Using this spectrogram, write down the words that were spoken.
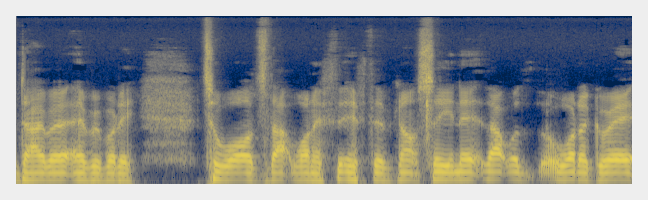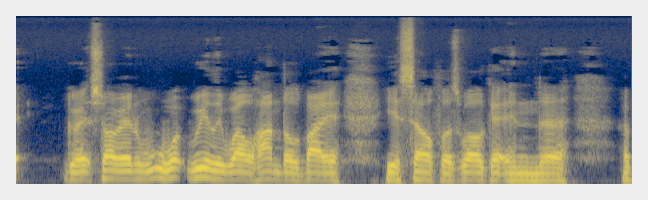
divert everybody towards that one if if they've not seen it. That was what a great. Great story and w- really well handled by yourself as well, getting a, a,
